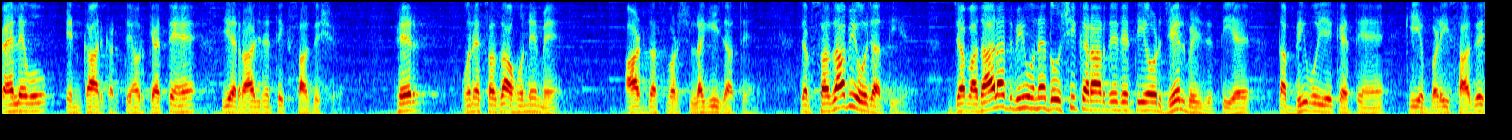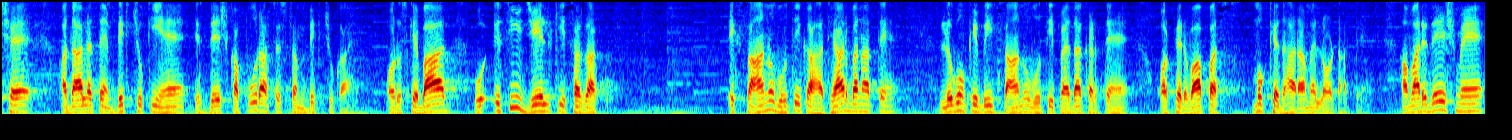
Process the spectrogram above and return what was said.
पहले वो इनकार करते हैं और कहते हैं, यह राजनीतिक साजिश है। फिर उन्हें सजा होने में आठ दस वर्ष लग ही जाते हैं। जब सजा भी हो जाती है, जब अदालत भी उन्हें दोषी करार दे देती है और जेल भेज देती है, तब भी वो ये कहते हैं कि ये बड़ी साजिश है, अदालतें बिक चुकी हैं, इस देश का पूरा सिस्टम बिक चुका है। और उसके बाद वो इसी जेल की सजा को एक सहानुभूति का हथियार बनाते हैं। लोगों के बीच सहानुभूति पैदा करते हैं और फिर वापस मुख्य धारा में लौट आते हैं। हमारे देश में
